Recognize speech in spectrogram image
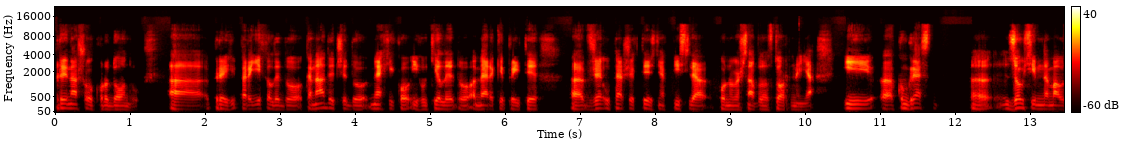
при нашого кордону. При переїхали до Канади чи до Мехіко і хотіли до Америки прийти вже у перших тижнях після повномасштабного вторгнення, і конгрес зовсім не мав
